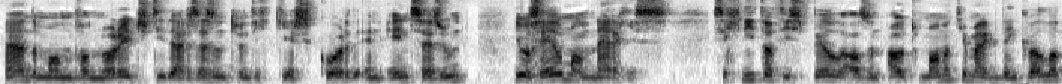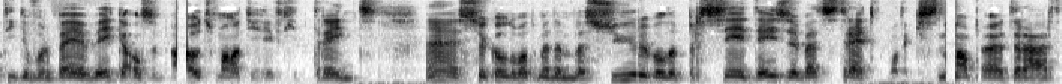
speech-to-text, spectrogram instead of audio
de man van Norwich, die daar 26 keer scoorde in één seizoen, die was helemaal nergens. Zeg niet dat hij speelde als een oud mannetje, maar ik denk wel dat hij de voorbije weken als een oud mannetje heeft getraind. Hij sukkelde wat met een blessure, wilde per se deze wedstrijd, wat ik snap uiteraard,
